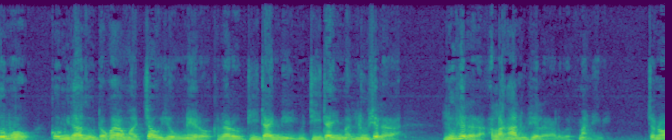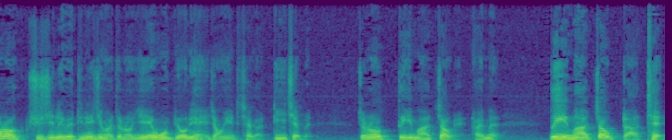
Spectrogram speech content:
သို့မဟုတ်ကိုမိသားစုဒုက္ခရောက်မှကြောက်ယုံနဲ့တော့ခင်ဗျားတို့ဒီတိုင်းဒီတိုင်းမှာလူဖြစ်လာတာလူဖြစ်လာတာအလကားလူဖြစ်လာတာလို့ပဲမှတ်နေပြီကျွန်တော်တော့ရှင်းရှင်းလေးပဲဒီနေ့ချိန်မှာကျွန်တော်ရဲဝံပြောနေတဲ့အကြောင်းရင်းတစ်ချက်ကဒီအချက်ပဲ ကျွန်တော်တေမာကြောက်တယ်ဒါပေမဲ့တေမာကြောက်တာထက်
